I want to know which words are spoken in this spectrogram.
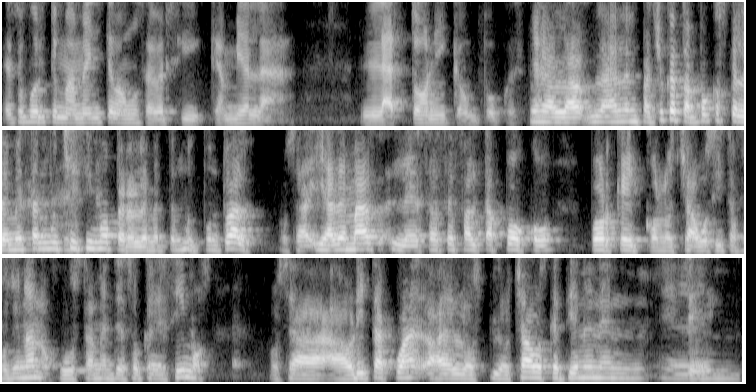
Eso fue últimamente, vamos a ver si cambia la, la tónica un poco. Está. Mira, la, en Pachuca tampoco es que le metan muchísimo, pero le meten muy puntual. O sea, y además les hace falta poco porque con los chavos sí está funcionando, justamente eso que decimos. O sea, ahorita los, los chavos que tienen en,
